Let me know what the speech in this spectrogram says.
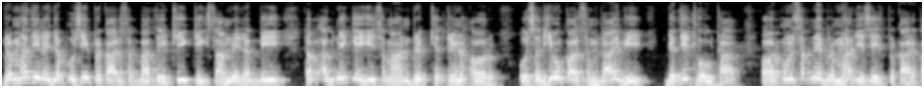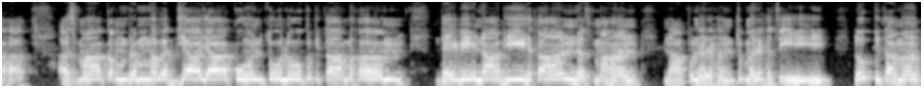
ब्रह्मा जी ने जब उसी प्रकार सब बातें ठीक ठीक सामने रख दी, तब अग्नि के ही समान वृक्ष, तृण और औषधियों का समुदाय भी व्यथित हो उठा और उन सबने ब्रह्मा जी से इस प्रकार कहा, अस्माक ब्रह्मवध्याया कौन तो लोक पितामह दैवे नाभिहतान्नस्मान ना पुनर्हंतमर्हसी लोक पितामह,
